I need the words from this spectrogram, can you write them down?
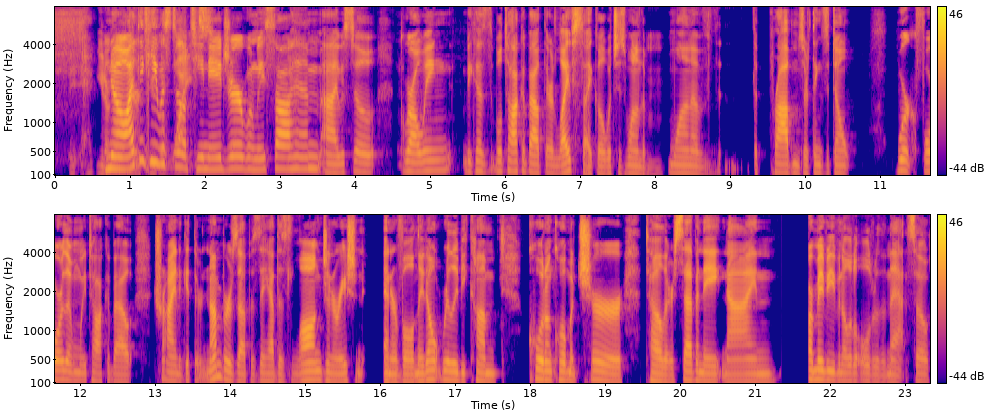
you know, no, I think he was still whites. a teenager when we saw him. Uh, he was still growing because we'll talk about their life cycle, which is one of the mm-hmm. one of the problems or things that don't work for them when we talk about trying to get their numbers up is they have this long generation interval and they don't really become quote unquote mature till they're seven, eight, nine, or maybe even a little older than that. So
